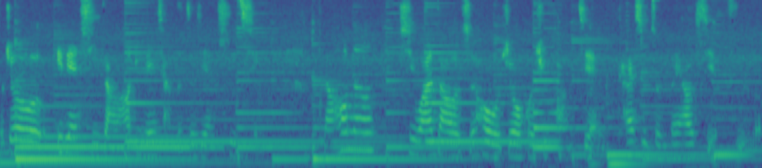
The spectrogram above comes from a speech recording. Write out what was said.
我就一边洗澡，然后一边想着这件事情。然后呢，洗完澡了之后，我就回去房间，开始准备要写字了，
